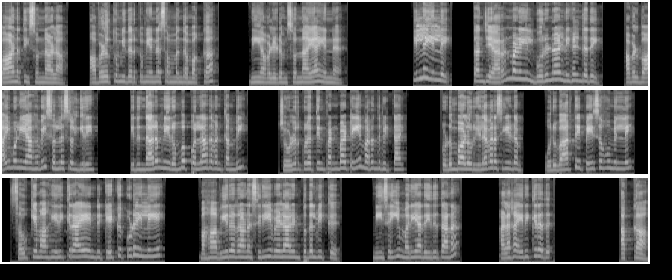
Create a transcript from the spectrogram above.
வானதி சொன்னாளா? அவளுக்கும் இதற்கும் என்ன சம்பந்தம் அக்கா? நீ அவளிடம் சொன்னாயா என்ன? இல்லை இல்லை. தஞ்சை அரண்மனையில் ஒரு நாள் நிகழ்ந்ததை அவள் வாய்மொழியாகவே சொல்ல சொல்கிறேன். இருந்தாலும் நீ ரொம்ப பொல்லாதவன் தம்பி. சோழர் குலத்தின் பண்பாட்டையே மறந்துவிட்டாய். கொடும்பாளூர் இளவரசியிடம் ஒரு வார்த்தை பேசவும் இல்லை. சௌக்கியமாக இருக்கிறாயே என்று கேட்கக்கூட இல்லையே. மகாவீரரான சிறிய வேளாரின் புதல்விக்கு நீ செய்யும் மரியாதை இதுதானா? அழகா இருக்கிறது. அக்கா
